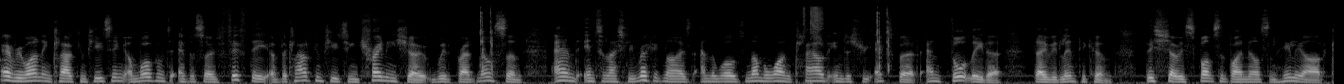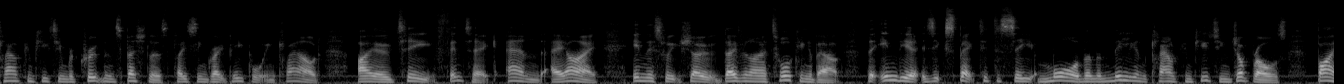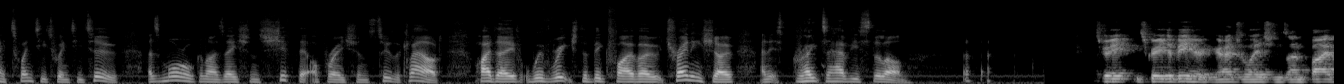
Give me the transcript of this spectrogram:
Everyone in cloud computing, and welcome to episode 50 of the Cloud Computing Training Show with Brad Nelson and internationally recognized and the world's number one cloud industry expert and thought leader, David Linthicum. This show is sponsored by Nelson Hilliard, cloud computing recruitment specialist, placing great people in cloud, IoT, fintech, and AI. In this week's show, Dave and I are talking about that India is expected to see more than a million cloud computing job roles by 2022 as more organizations shift their operations to the cloud. Hi, Dave. We've reached the Big 5 training show, and it's great to have you still on. it's great. It's great to be here. Congratulations on 5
